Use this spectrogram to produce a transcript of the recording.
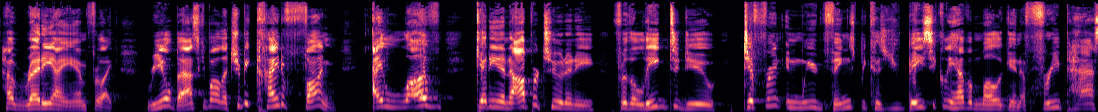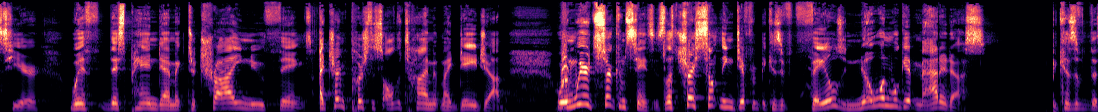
how ready I am for like real basketball. That should be kind of fun. I love getting an opportunity for the league to do different and weird things because you basically have a mulligan, a free pass here with this pandemic to try new things. I try and push this all the time at my day job. We're in weird circumstances. Let's try something different because if it fails, no one will get mad at us because of the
